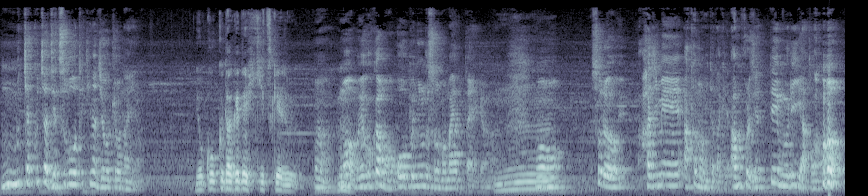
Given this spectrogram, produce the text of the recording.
むちゃくちゃ絶望的な状況なんよ、予告だけで引きつける。うん。もう予告はもうオープニングそのままやったんやけどもうそれを初め頭見ただけであもうこれ絶対無理やと。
